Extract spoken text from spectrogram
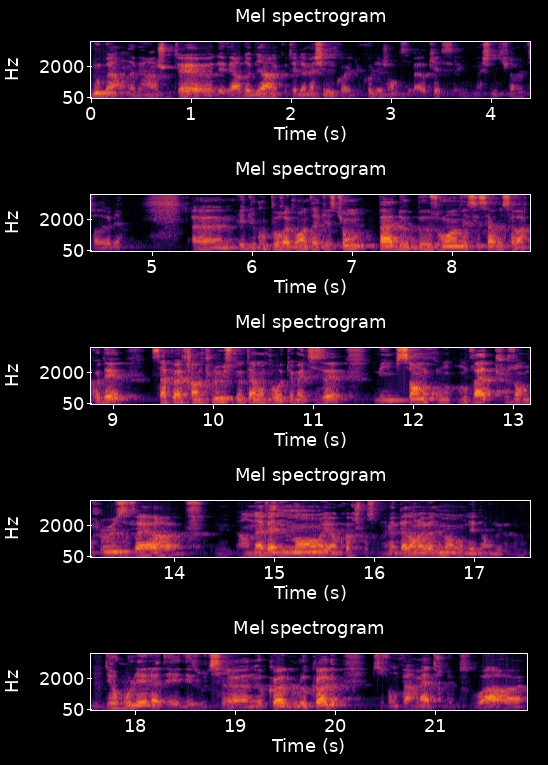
nous, bah, on avait rajouté euh, des verres de bière à côté de la machine. Quoi. du coup, les gens disaient, bah, OK, c'est une machine qui permet de faire de la bière. Euh, et du coup, pour répondre à ta question, pas de besoin nécessaire de savoir coder. Ça peut être un plus, notamment pour automatiser, mais il me semble qu'on va de plus en plus vers un avènement, et encore, je pense qu'on n'est même pas dans l'avènement, on est dans le, dérouler là, des, outils no-code ou low-code qui vont permettre de pouvoir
